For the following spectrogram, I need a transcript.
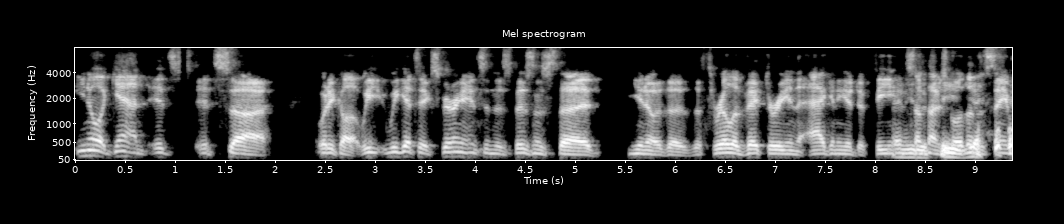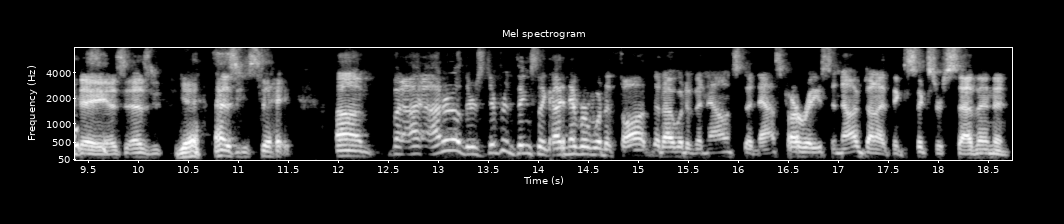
you know, again, it's it's uh, what do you call it? We we get to experience in this business the you know the the thrill of victory and the agony of defeat, and sometimes defeat, both on the same day, as as yes. as you say. Um, but I, I don't know. There's different things. Like I never would have thought that I would have announced a NASCAR race, and now I've done I think six or seven. And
